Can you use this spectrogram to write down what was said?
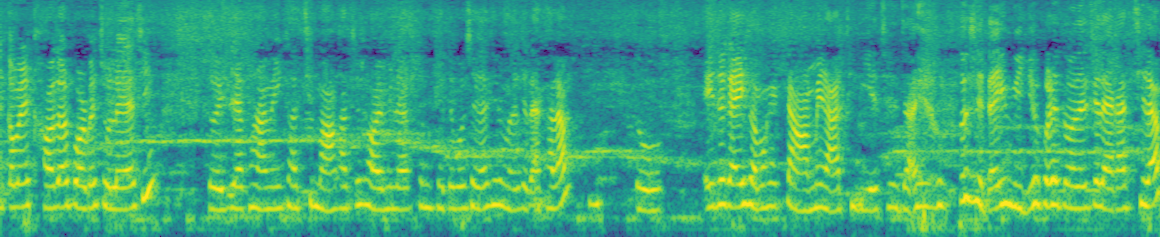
একেবারে খাওয়া দাওয়ার পর্বে চলে গেছি। তো এই যে এখন আমি খাচ্ছি, মা খাচ্ছে, সবাই মিলে এখন খেতে বসে গেছি, তোমাদেরকে দেখালাম। তো এই যে গাইজ আমাকে একটা আমের আঠি দিয়েছে, যাই হোক, তো সেটাই ভিডিও করে তোমাদেরকে দেখাচ্ছিলাম।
